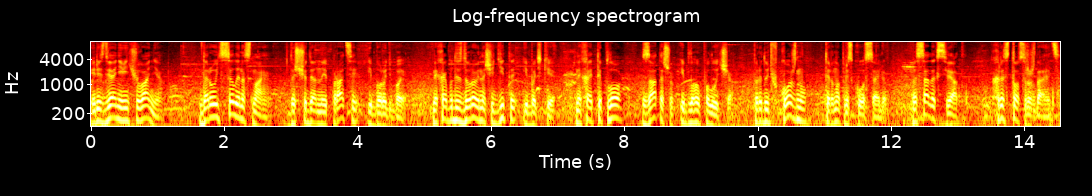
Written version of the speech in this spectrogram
і різдвяні вінчування дарують сили і наснаги до щоденної праці і боротьби. Нехай будуть здорові наші діти і батьки. Нехай тепло, затишок і благополуччя перейдуть в кожну тернопільську оселю. Веселих свят! Христос рождається!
